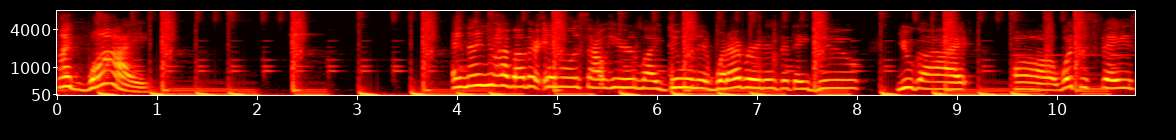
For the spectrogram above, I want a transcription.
like why? And then you have other analysts out here like doing it, whatever it is that they do. You got uh, what's his face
